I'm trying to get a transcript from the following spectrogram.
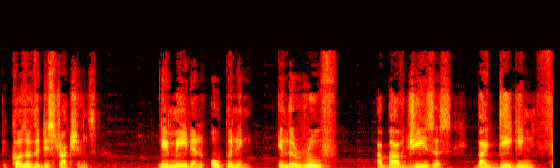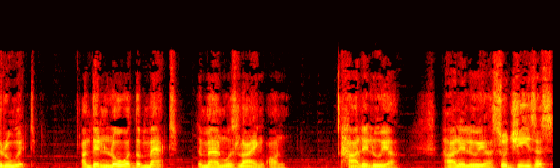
because of the distractions, they made an opening in the roof above Jesus by digging through it and then lowered the mat the man was lying on. Hallelujah. Hallelujah. So Jesus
